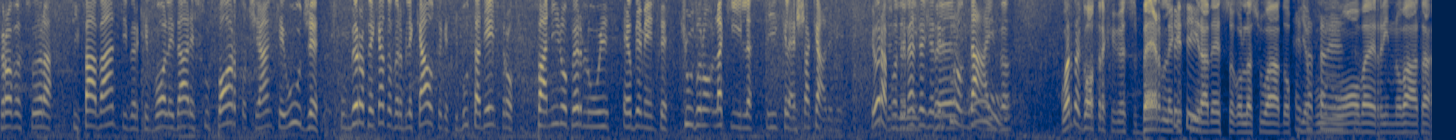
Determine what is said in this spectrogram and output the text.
Grobox ora si fa avanti perché vuole dare supporto, c'è anche Uge, un vero peccato per Blackout che si butta dentro, panino per lui e ovviamente chiudono la kill di Clash Academy. E ora potrebbe esserci addirittura un dive. Uh, Guarda Gotrek che sberle Sì, che sì. tira adesso con la sua W nuova e rinnovata.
